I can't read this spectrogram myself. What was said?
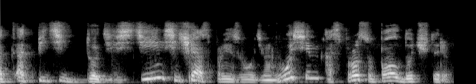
от, от 5 до 10, сейчас производим 8, а спрос упал до 4.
